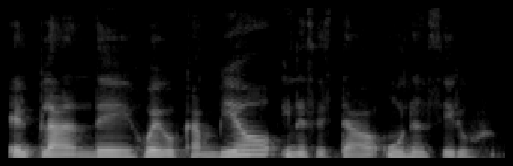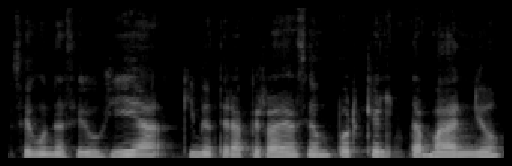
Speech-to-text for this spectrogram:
El plan de juego cambió y necesitaba una segunda cirugía, quimioterapia y radiación porque el tamaño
